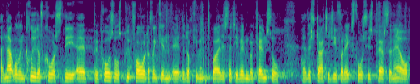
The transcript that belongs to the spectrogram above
And that will include, of course, the uh, proposals put forward, I think, in uh, the document by the City of Edinburgh Council, uh, the strategy for ex-forces personnel.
